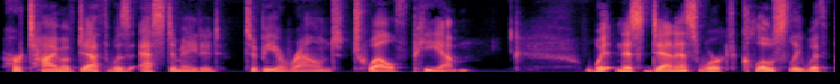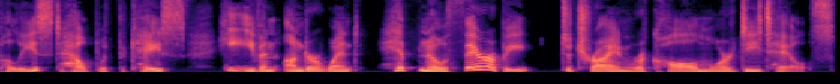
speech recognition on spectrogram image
Her time of death was estimated to be around 12 p.m. Witness Dennis worked closely with police to help with the case. He even underwent hypnotherapy to try and recall more details.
